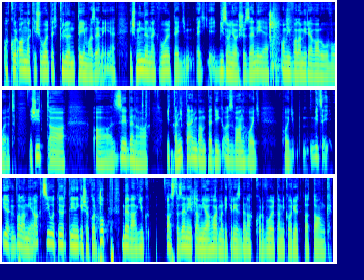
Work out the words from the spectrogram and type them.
akkor annak is volt egy külön témazenéje, és mindennek volt egy, egy, egy bizonyos zenéje, ami valamire való volt. És itt a, a zében, a, itt a nyitányban pedig az van, hogy hogy valamilyen akció történik, és akkor hopp, bevágjuk azt a zenét, ami a harmadik részben akkor volt, amikor jött a tank.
